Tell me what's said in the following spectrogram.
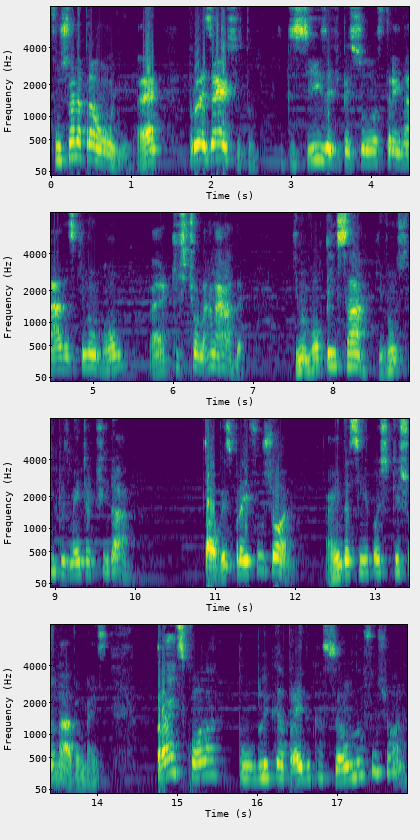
Funciona para onde? É, para o exército, que precisa de pessoas treinadas que não vão é, questionar nada, que não vão pensar, que vão simplesmente atirar. Talvez para aí funcione. Ainda assim é questionável, mas para a escola pública, para a educação, não funciona.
